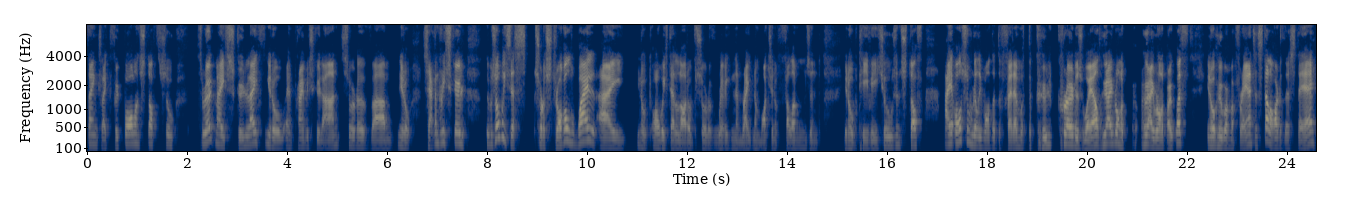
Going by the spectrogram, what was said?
things like football and stuff. So throughout my school life, you know, in primary school and sort of, um, you know, secondary school, there was always this sort of struggle. While I, you know, always did a lot of sort of reading and writing and watching of films and, you know, TV shows and stuff. I also really wanted to fit in with the cool crowd as well, who I run who I run about with, you know, who were my friends and still are to this day.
